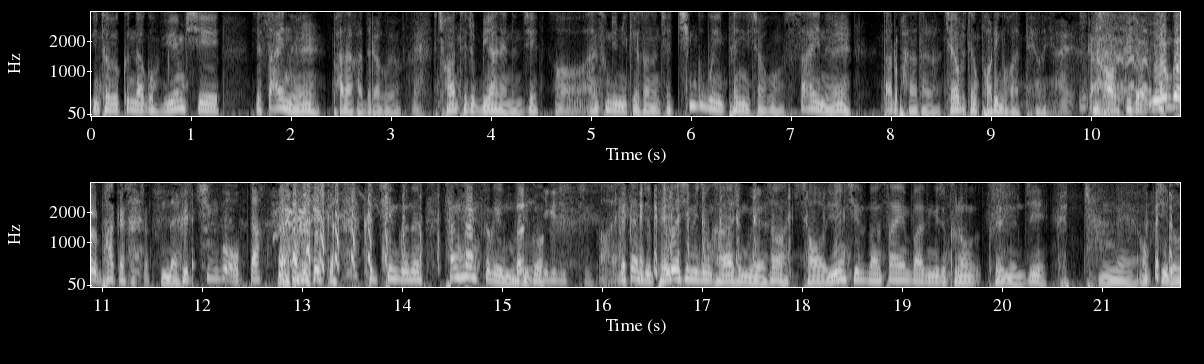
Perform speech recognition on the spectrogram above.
인터뷰 끝나고 UMC의 사인을 받아가더라고요. 네. 저한테 좀 미안했는지 어, 안승준님께서는 제 친구분이 팬이시라고 사인을 따로 받아달라. 제가 볼 때는 버린 것 같아요. 그냥. 아니, 그러니까 어, 그죠. 이런 걸 파악했었죠. 네. 그 친구 없다. 그러니까 그 친구는 상상 속의 넌 인물이고 이그지스트. 아, 약간 좀 배려심이 좀 강하신 분이어서 저 UMC만 사인 받은 게 좀 그런 그랬는지 음, 네 억지로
